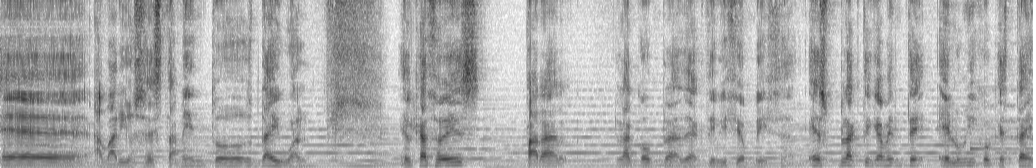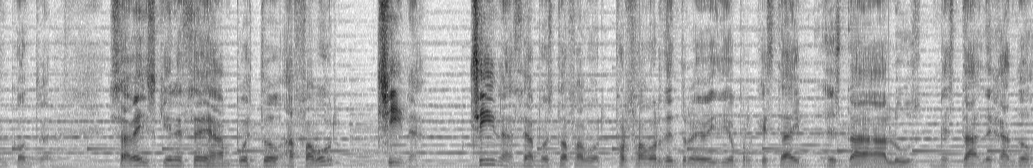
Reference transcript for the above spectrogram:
eh, a varios estamentos, da igual. El caso es parar la compra de Activision Blizzard. Es prácticamente el único que está en contra. ¿Sabéis quiénes se han puesto a favor? China. China se ha puesto a favor. Por favor, dentro de vídeo, porque esta, esta luz me está dejando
